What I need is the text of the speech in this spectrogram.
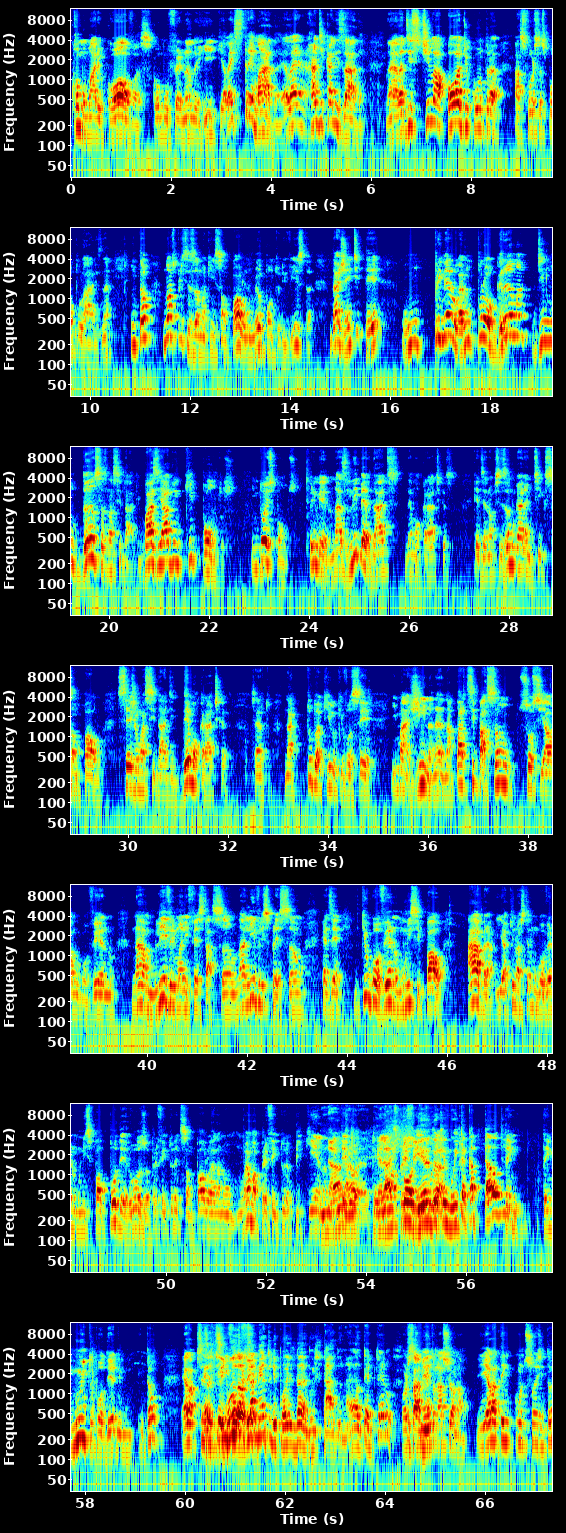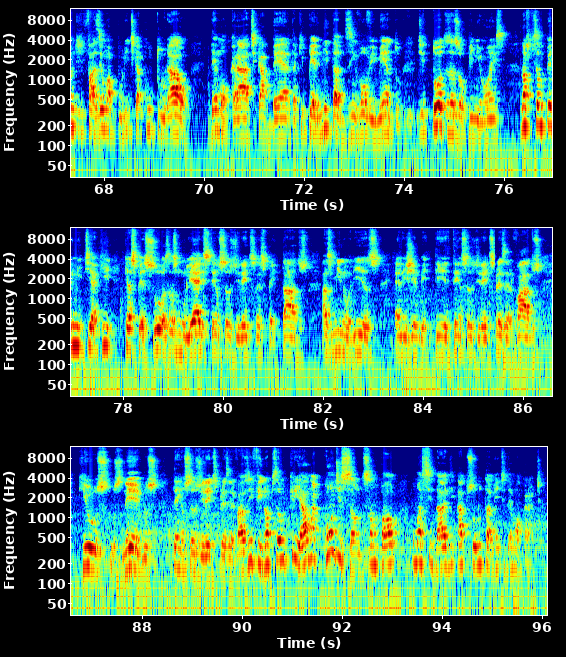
como Mário Covas, como Fernando Henrique, ela é extremada, ela é radicalizada, né? ela destila ódio contra as forças populares. Né? Então, nós precisamos aqui em São Paulo, no meu ponto de vista, da gente ter um primeiro lugar, um programa de mudanças na cidade, baseado em que pontos? Em dois pontos. Primeiro, nas liberdades democráticas, quer dizer, nós precisamos garantir que São Paulo seja uma cidade democrática, certo? Na tudo aquilo que você imagina, né, na participação social no governo, na livre manifestação, na livre expressão, quer dizer, que o governo municipal abra, e aqui nós temos um governo municipal poderoso, a Prefeitura de São Paulo ela não, não é uma prefeitura pequena não, no interior, não, tem ela mais é uma poder do que muita capital. Tem, tem muito poder, de, então ela precisa é o desenvolver... segundo orçamento depois da, do Estado, né? É o terceiro orçamento, orçamento nacional. E ela tem condições, então, de fazer uma política cultural democrática, aberta, que permita desenvolvimento de todas as opiniões. Nós precisamos permitir aqui que as pessoas, as mulheres tenham seus direitos respeitados, as minorias LGBT tenham seus direitos preservados, que os, os negros tenham seus direitos preservados. Enfim, nós precisamos criar uma condição de São Paulo uma cidade absolutamente democrática.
